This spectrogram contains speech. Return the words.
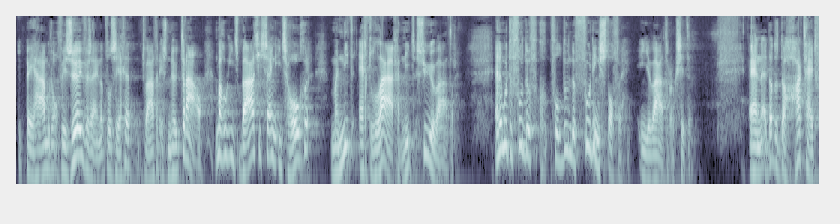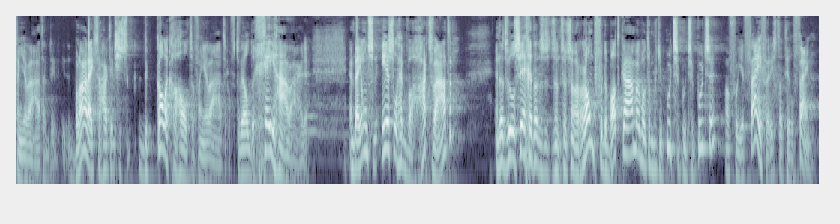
De pH moet ongeveer 7 zijn, dat wil zeggen, het water is neutraal. Het mag ook iets basis zijn, iets hoger, maar niet echt lager, niet zuurwater. En er moeten voldoende voedingsstoffen in je water ook zitten. En eh, dat is de hardheid van je water. De belangrijkste hardheid is de kalkgehalte van je water, oftewel de GH-waarde. En bij ons in Eersel hebben we hard water. En dat wil zeggen, dat is zo'n ramp voor de badkamer, want dan moet je poetsen, poetsen, poetsen. Maar voor je vijver is dat heel fijn.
